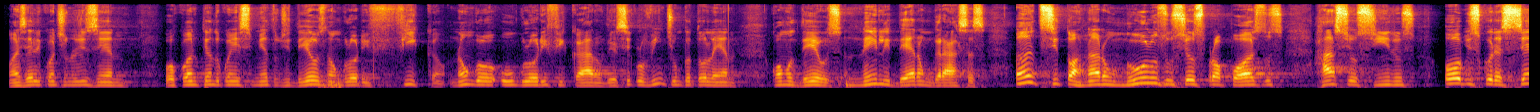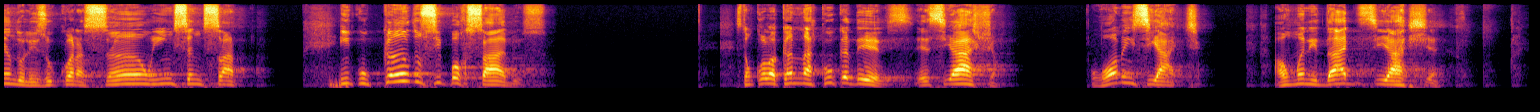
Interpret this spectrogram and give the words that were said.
Mas ele continua dizendo, ou quando tendo conhecimento de Deus, não glorificam, não o glorificaram. Versículo 21 que eu estou lendo, como Deus, nem lhe deram graças, antes se tornaram nulos os seus propósitos, raciocínios, obscurecendo-lhes o coração insensato, inculcando-se por sábios. Estão colocando na cuca deles, eles se acham, o homem se acha, a humanidade se acha.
